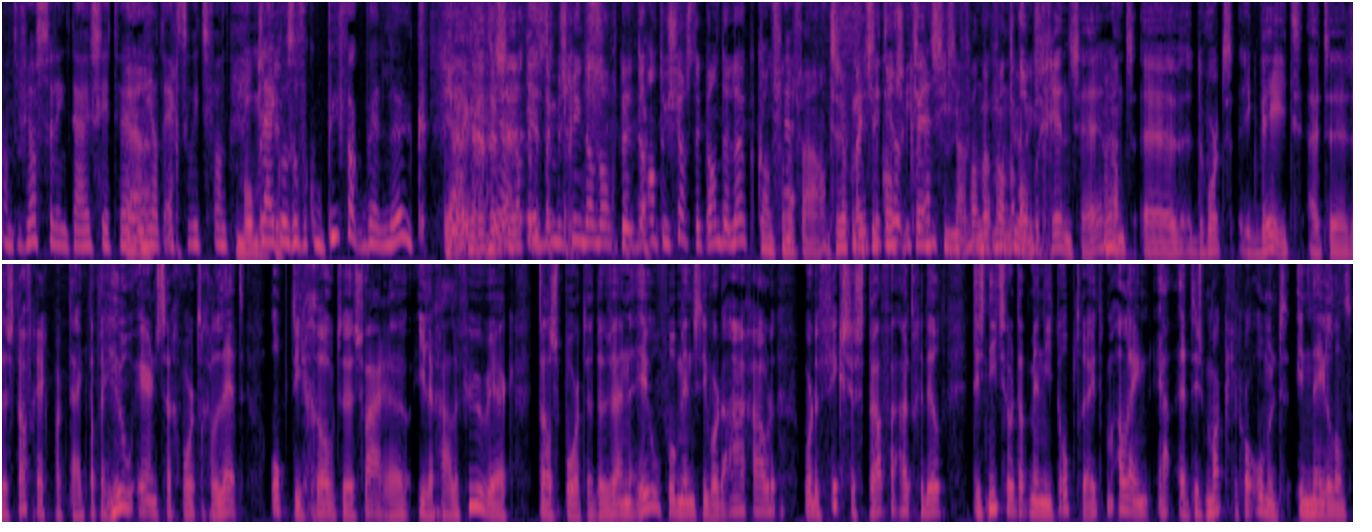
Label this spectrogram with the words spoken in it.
enthousiasteling thuis zitten. En die had echt zoiets van, het lijkt alsof ik op bivak ben, leuk. Ja, dat is, dat is misschien dan nog de, de enthousiaste kant, de leuke kant van het verhaal. Het is ook een beetje de consequentie van, van de open grenzen. Hè? Want uh, er wordt, ik weet uit de, de strafrechtpraktijk... dat er heel ernstig wordt gelet op die grote, zware, illegale vuur vuurwerktransporten. Er zijn heel veel mensen die worden aangehouden, worden fikse straffen uitgedeeld. Het is niet zo dat men niet optreedt, maar alleen ja, het is makkelijker om het in Nederland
